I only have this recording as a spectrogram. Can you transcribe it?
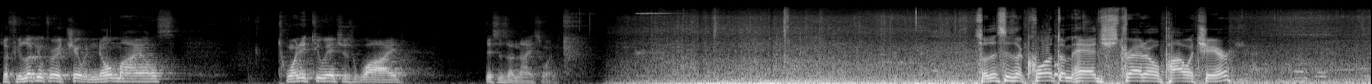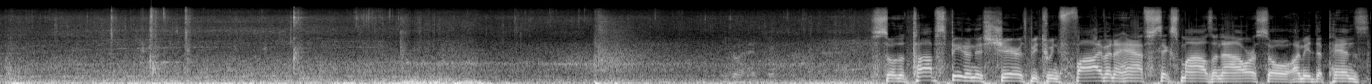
So if you're looking for a chair with no miles, 22 inches wide, this is a nice one. So this is a Quantum Edge Stretto power chair. So the top speed on this chair is between five and a half, six miles an hour. So I mean, it depends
